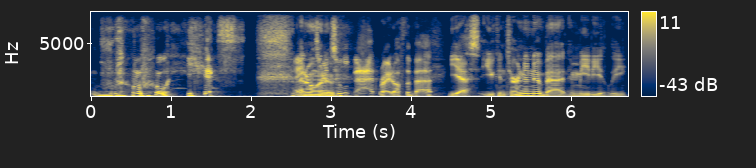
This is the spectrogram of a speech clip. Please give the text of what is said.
yes. I And don't into a bat right off the bat. Yes, you can turn into a bat immediately.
